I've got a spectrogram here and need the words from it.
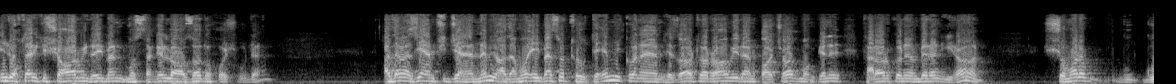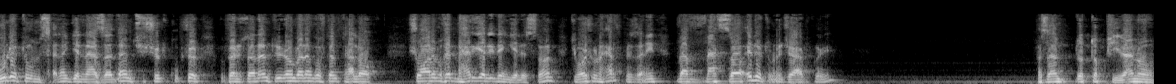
این دختری که شعار می‌دادید من مستقل آزاد و خوش بودم. آدم از یه همچی جهنمی آدم ها این بس رو توطعه می‌کنن هزار تا راه میرن قاچاق ممکنه فرار کنن برن ایران. شما رو گولتون زدن که نزدن چی شد؟ خوب شد. فرستادن تو ایران بدن گفتن طلاق. شما رو می‌خواید برگردید انگلستان که باشون حرف بزنید و وسایلتون رو جمع کنید. مثلا دو تا پیرن و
